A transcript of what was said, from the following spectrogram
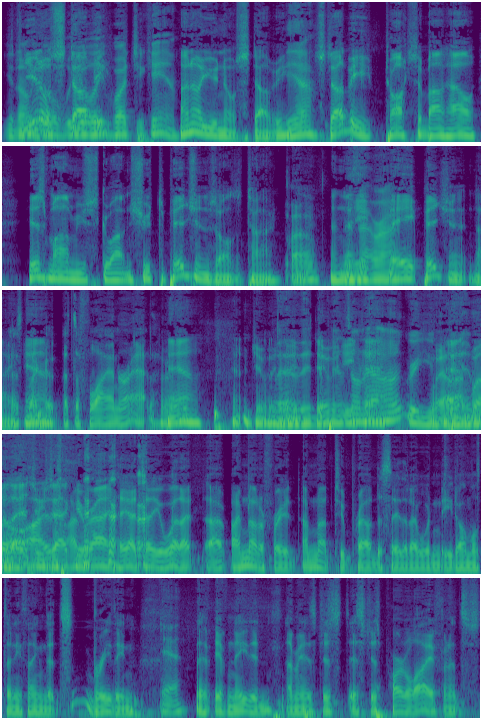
you know, You know you'll Stubby. eat what you can. I know you know Stubby. Yeah. Stubby talks about how his mom used to go out and shoot the pigeons all the time. Wow. And they, Is that right? they ate pigeon at night. That's yeah. like a, that's a flying rat. right? yeah. They they- it they depends eat on that. how hungry you've Well, been. well, but- that's I- exactly I- right. Hey, I tell you what, I, I, I'm not afraid. I'm not too proud to say that I wouldn't eat almost anything that's breathing, Yeah. if, if needed. I mean, it's just it's just part of life, and it's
